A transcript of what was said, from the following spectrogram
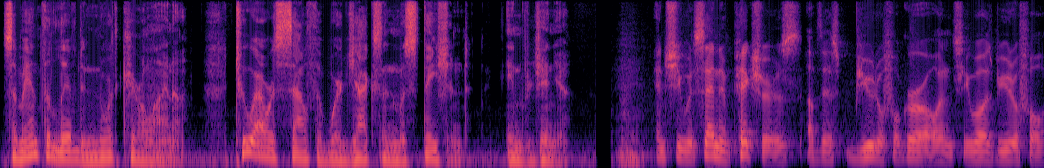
Samantha lived in North Carolina, two hours south of where Jackson was stationed in Virginia. And she would send him pictures of this beautiful girl, and she was beautiful.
